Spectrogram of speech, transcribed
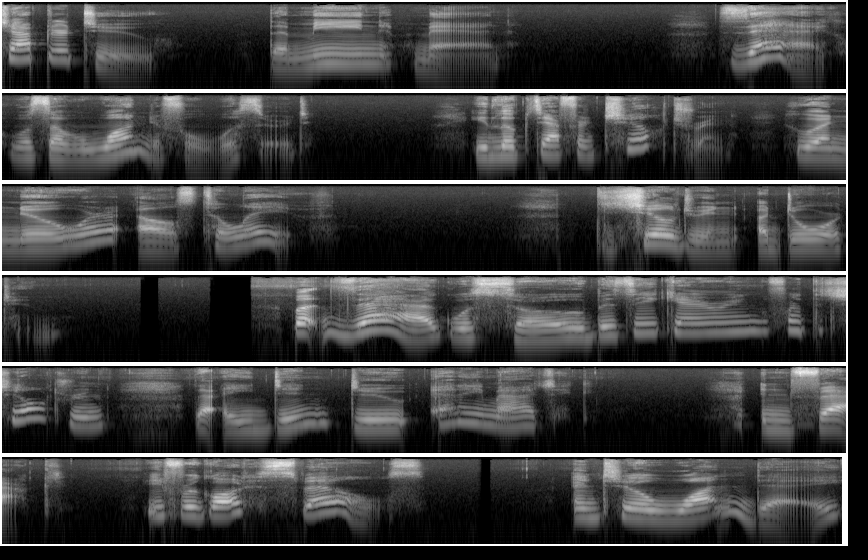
Chapter 2 The Mean Man. Zag was a wonderful wizard. He looked after children who had nowhere else to live. The children adored him. But Zag was so busy caring for the children that he didn't do any magic. In fact, he forgot his spells. Until one day,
